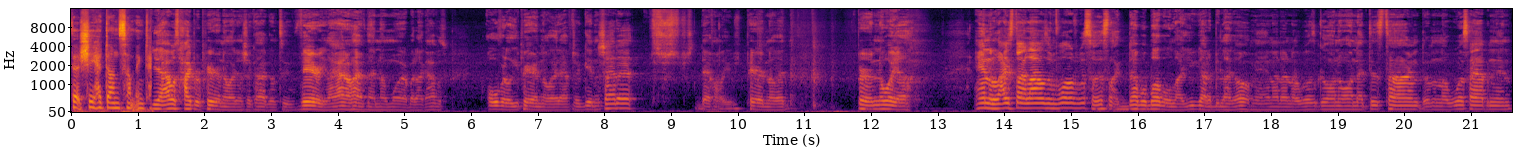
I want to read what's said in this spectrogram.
that she had done something to Yeah, I was hyper paranoid in Chicago too. Very. Like I don't have that no more, but like I was overly paranoid after getting shot at. Definitely paranoid. Paranoia and the lifestyle I was involved with. So it's like double bubble. Like you got to be like, oh man, I don't know what's going on at this time. I Don't know what's happening.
